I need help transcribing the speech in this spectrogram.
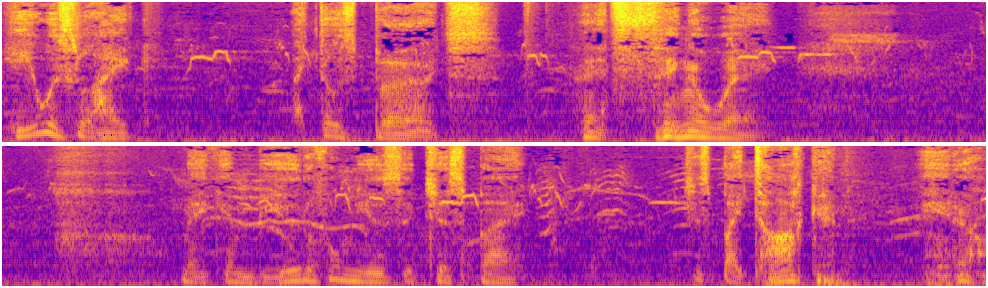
He was like, like those birds that sing away making beautiful music just by just by talking, you know.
